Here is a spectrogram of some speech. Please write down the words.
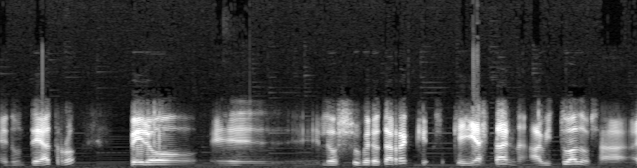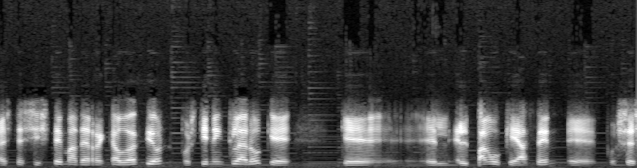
en un teatro, pero eh, los suberotarras que, ya están habituados a, este sistema de recaudación, pues tienen claro que, el pago que hacen eh, pues es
